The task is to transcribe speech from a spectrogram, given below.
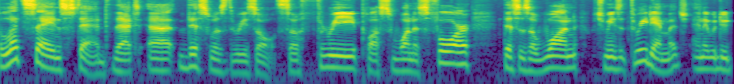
But let's say instead that uh, this was the result. So 3 plus 1 is 4. This is a 1, which means it's 3 damage, and it would do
